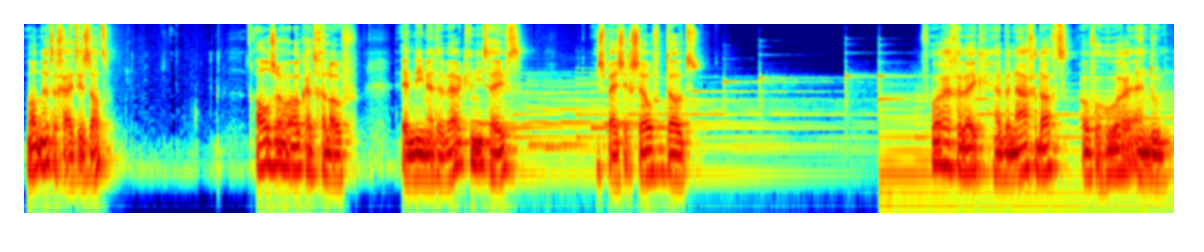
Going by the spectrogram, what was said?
Wat nuttigheid is dat? Alzo ook het geloof. Indien het de werken niet heeft, is bij zichzelf dood. Vorige week hebben we nagedacht over horen en doen.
